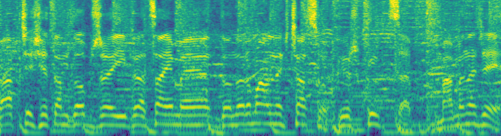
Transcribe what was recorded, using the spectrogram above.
Bawcie się tam dobrze i wracajmy do normalnych czasów już wkrótce. Mamy nadzieję.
